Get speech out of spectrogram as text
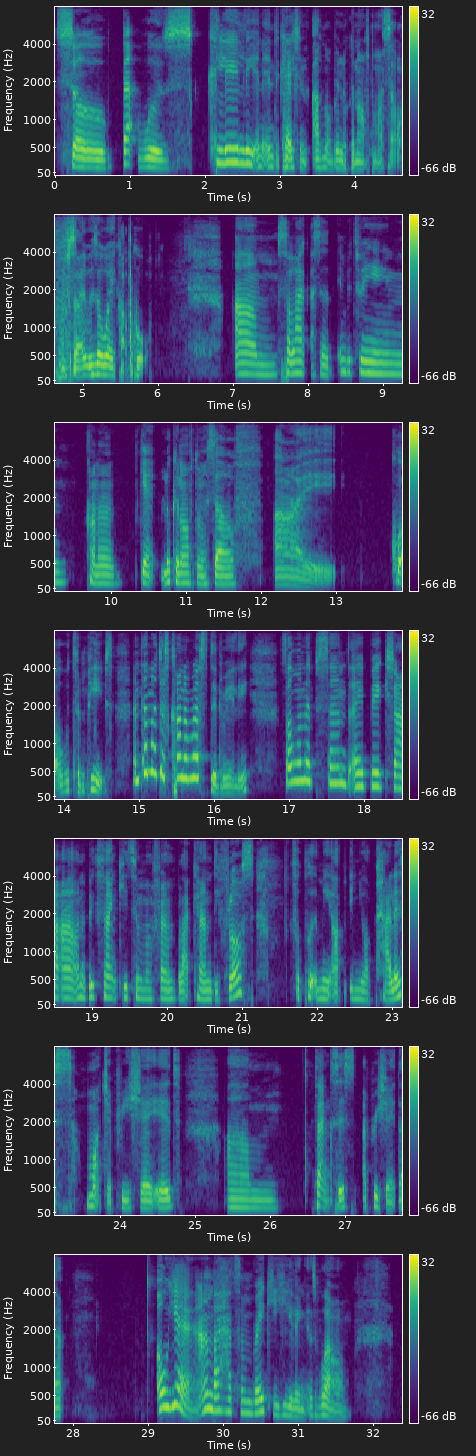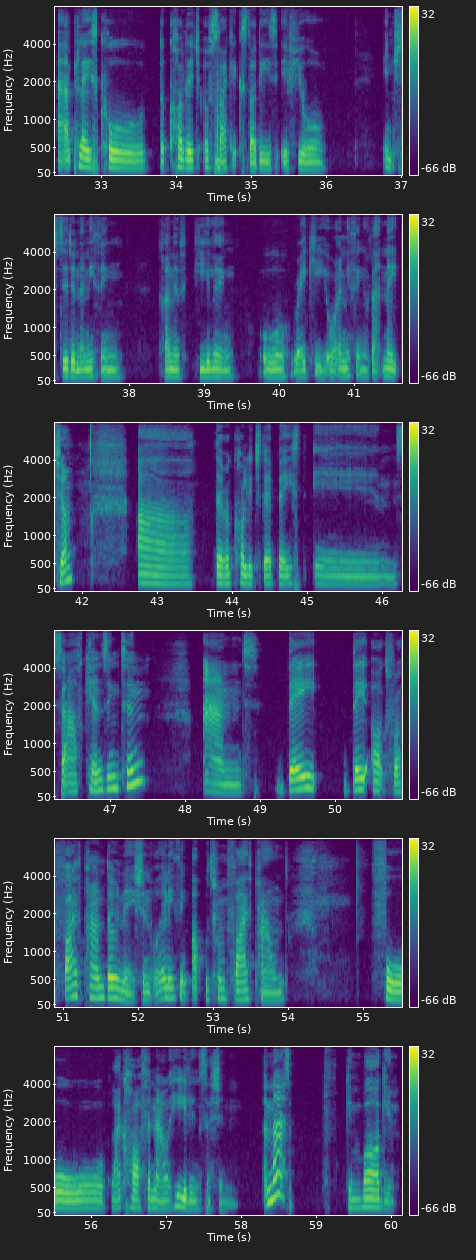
So that was clearly an indication I've not been looking after myself. So it was a wake up call. Um, so like I said, in between kind of get looking after myself, I caught up with some peeps. And then I just kind of rested really. So I want to send a big shout out and a big thank you to my friend Black Candy Floss for putting me up in your palace. Much appreciated. Um, thanks, sis. I appreciate that. Oh, yeah. And I had some Reiki healing as well at a place called the College of Psychic Studies if you're interested in anything kind of healing or Reiki or anything of that nature. Uh, they're a college, they're based in South Kensington, and they they ask for a five pound donation or anything upwards from five pound for like half an hour healing session. And that's fucking bargain.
